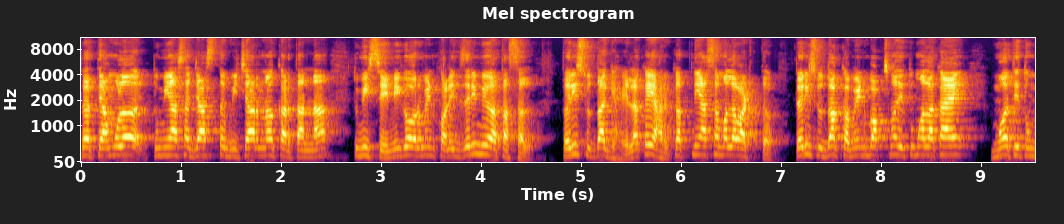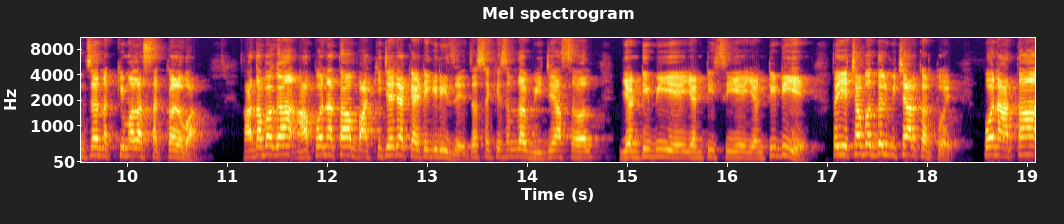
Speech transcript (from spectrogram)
तर त्यामुळं तुम्ही असा जास्त विचार न करताना तुम्ही सेमी गव्हर्नमेंट कॉलेज जरी मिळत असाल तरी सुद्धा घ्यायला काही हरकत नाही असं मला वाटतं. तरी सुद्धा कमेंट बॉक्समध्ये तुम्हाला काय मत हे तुमचं नक्की मला सकळवा कळवा. आता बघा आपण आता बाकीच्या ज्या कॅटेगरीज आहे जसं की समजा विजय असल N T B A N T C N T D A तर याच्याबद्दल विचार करतोय. पण आता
